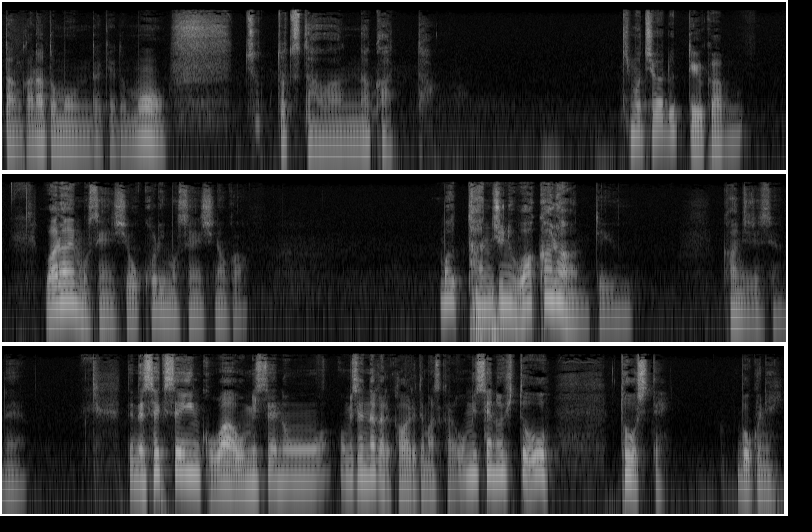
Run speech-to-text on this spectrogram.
たんかなと思うんだけどもちょっと伝わんなかった。気持ち悪っていうか笑いもせんし怒りもせんしなんかまあ単純に分からんっていう感じですよね。でね積成イインコはお店のお店の中で買われてますからお店の人を通して僕に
